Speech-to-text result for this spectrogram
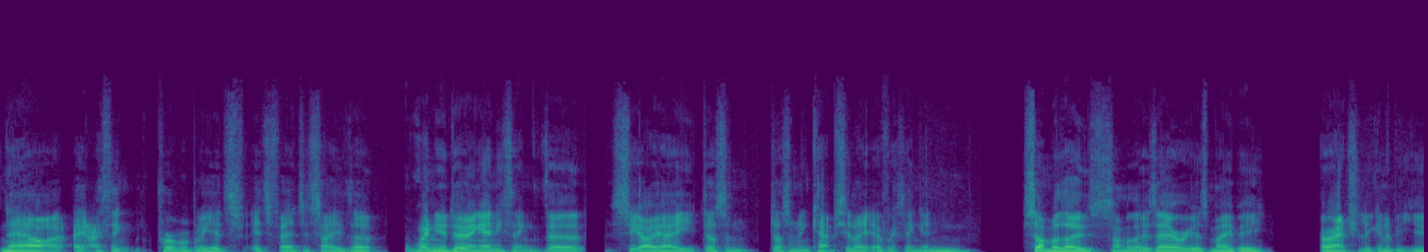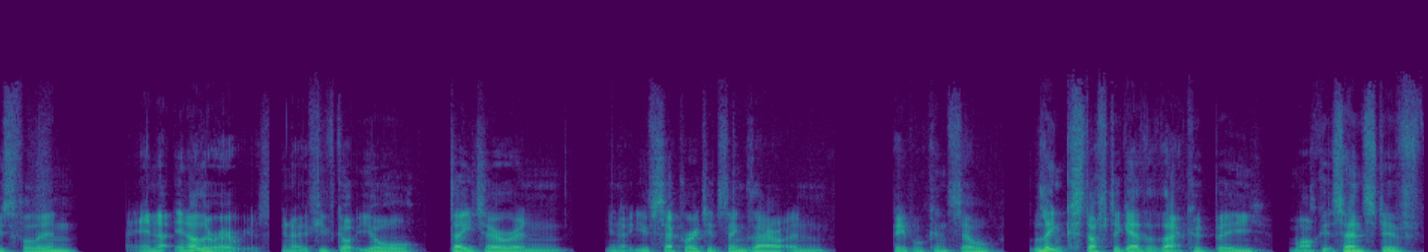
Now, I, I think probably it's it's fair to say that when you're doing anything, the CIA doesn't doesn't encapsulate everything, and some of those some of those areas maybe are actually going to be useful in in in other areas. You know, if you've got your data and you know you've separated things out and people can still link stuff together, that could be market sensitive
